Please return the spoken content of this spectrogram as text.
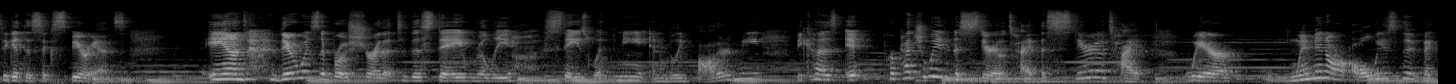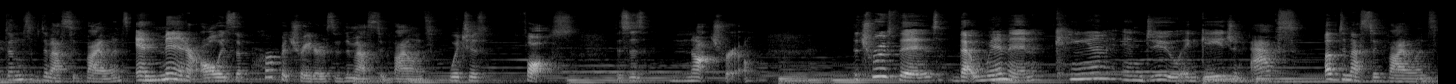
to get this experience. And there was a brochure that to this day really stays with me and really bothered me because it perpetuated a stereotype, a stereotype where women are always the victims of domestic violence and men are always the perpetrators of domestic violence, which is false. This is not true. The truth is that women can and do engage in acts of domestic violence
